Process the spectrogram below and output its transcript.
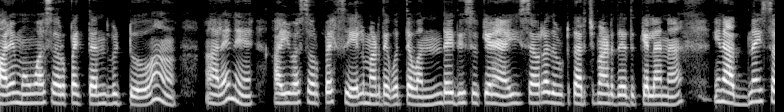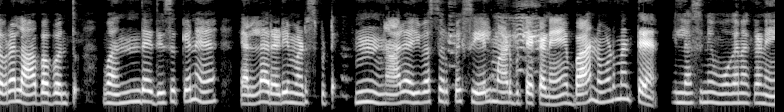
ಆಲೆ ಮೂವತ್ತು ಸಾವಿರ ರೂಪಾಯಿಗೆ ತಂದುಬಿಟ್ಟು, ಆಲೆನೇ ಐವತ್ತು ಸಾವಿರ ರೂಪಾಯಿಗೆ ಸೇಲ್ ಮಾಡಿದೆ. ಗೊತ್ತಾ? ಒಂದೇ ದಿವಸಕ್ಕೆ ಐದು ಸಾವಿರ ದುಡ್ಡು ಖರ್ಚು ಮಾಡಿದೆ ಅದಕ್ಕೆಲ್ಲನ ಇನ್ನು ಹದಿನೈದು ಸಾವಿರ ಲಾಭ ಬಂತು. ಒಂದೇ ದಿವಸಕ್ಕೆ ಎಲ್ಲ ರೆಡಿ ಮಾಡಿಸ್ಬಿಟ್ಟೆ. ಹ್ಞೂ ಆಲೆ ಐವತ್ತು ಸಾವಿರ ರೂಪಾಯಿ ಸೇಲ್ ಮಾಡಿಬಿಟ್ಟೆ ಕಣೆ. ಬಾ ನೋಡ್ಮಂತೆ. ಇಲ್ಲ ಸುಮ್ಮನೆ ಹೋಗೋಣ ಕಣೆ.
